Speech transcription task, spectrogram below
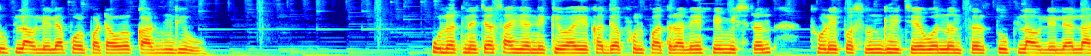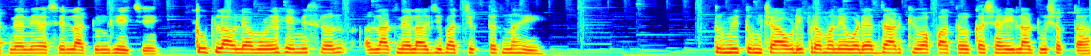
तूप लावलेल्या पोळपाटावर काढून घेऊ. उलटण्याच्या साह्याने किंवा एखाद्या फुलपात्राने हे मिश्रण थोडे पसरून घ्यायचे व नंतर तूप लावलेल्या लाटण्याने असे लाटून घ्यायचे. तूप लावल्यामुळे हे मिश्रण लाटण्याला अजिबात चिकटत नाही. तुम्ही तुमच्या आवडीप्रमाणे वड्या जाड किंवा पातळ कशाही लाटू शकता.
